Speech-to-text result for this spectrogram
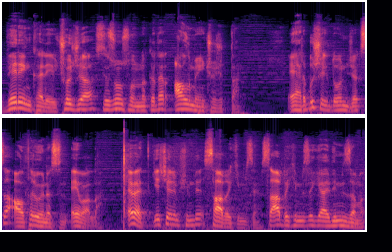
Verin kaleyi çocuğa sezon sonuna kadar almayın çocuktan. Eğer bu şekilde oynayacaksa Altay oynasın. Eyvallah. Evet geçelim şimdi sağ bekimize. Sağ bekimize geldiğimiz zaman.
